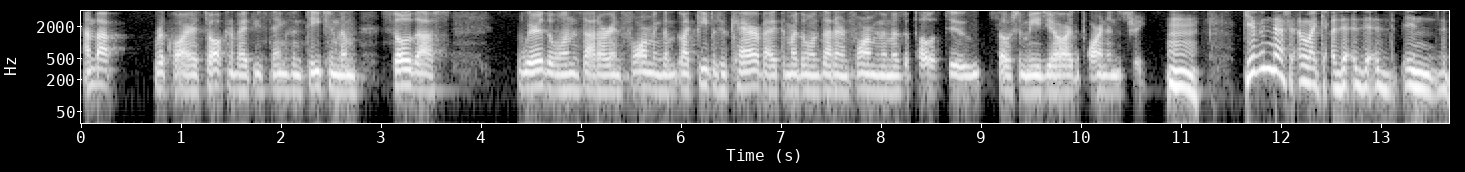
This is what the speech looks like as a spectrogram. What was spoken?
And that requires talking about these things and teaching them so that we're the ones that are informing them, like people who care about them are the ones that are informing them as opposed to social media or the porn industry. Mm. Given that, like the, the, in the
